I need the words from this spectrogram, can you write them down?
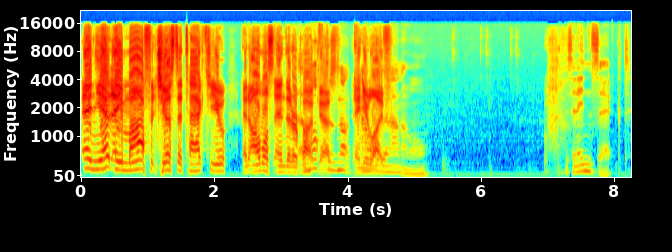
And yet a moth just attacked you and almost ended our A moth podcast does not and count your life. an animal. It's an insect.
